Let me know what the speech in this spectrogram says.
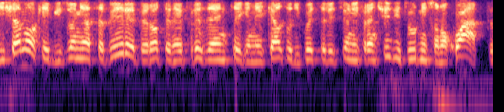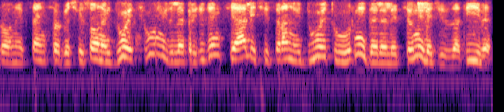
Diciamo che bisogna sapere però tenere presente che nel caso di queste elezioni francesi i turni sono quattro, nel senso che ci sono i due turni delle presidenziali e ci saranno i due turni delle elezioni legislative.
